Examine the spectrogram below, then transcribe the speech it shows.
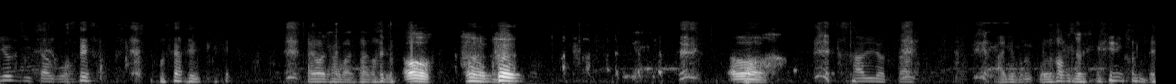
여기 있다고. 뭐야, 이게. 밟아, 밟아, 밟아. 어. 어. 살렸다. 아니, 뭘, 뭘 하면 여기 끼는 건데.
